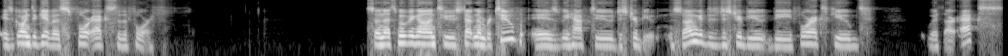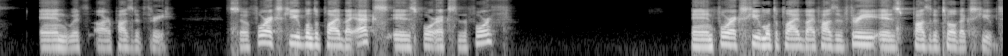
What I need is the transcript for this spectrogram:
is going to give us 4x to the fourth. So that's moving on to step number two is we have to distribute. So I'm going to distribute the 4x cubed with our x and with our positive 3. So 4x cubed multiplied by x is 4x to the fourth. And 4x cubed multiplied by positive 3 is positive 12x cubed.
